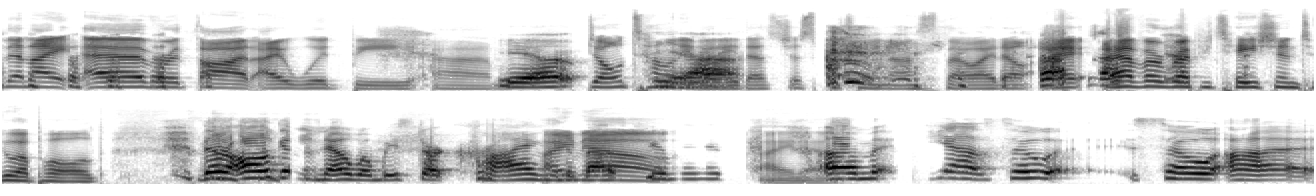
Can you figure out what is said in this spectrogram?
than I ever thought I would be. Um, yeah. Don't tell Yeah. anybody. That's just between us, though. I don't. I, I have a reputation to uphold. They're all going to know when we start crying in I about two minutes. I know. Um, yeah. So, so, uh,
